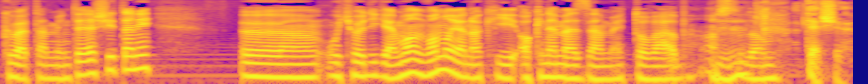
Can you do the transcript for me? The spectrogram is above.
követelményt teljesíteni. Ö, úgyhogy igen, van, van olyan, aki, aki nem ezzel megy tovább, azt mm-hmm. tudom. Te se.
